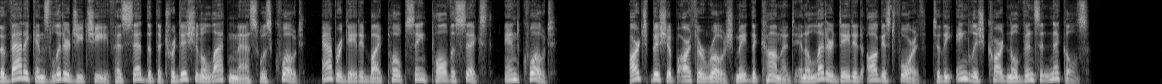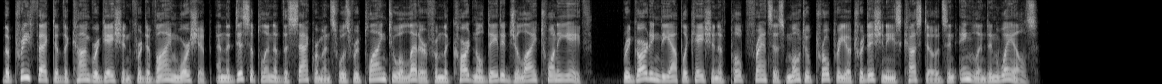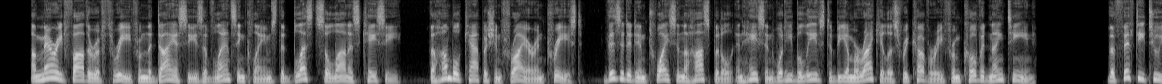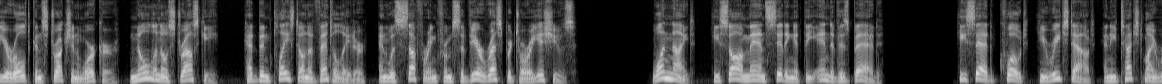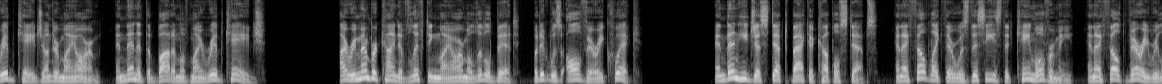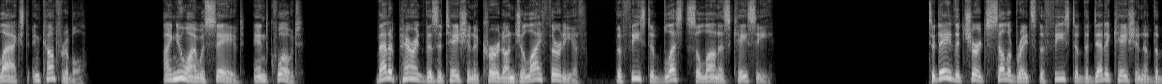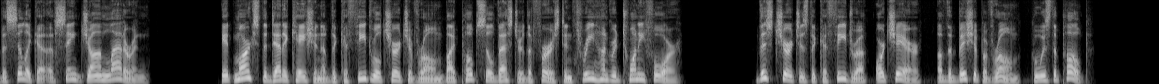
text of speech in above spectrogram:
The Vatican's liturgy chief has said that the traditional Latin Mass was, quote, abrogated by Pope St. Paul VI, end quote. Archbishop Arthur Roche made the comment in a letter dated August 4 to the English Cardinal Vincent Nichols. The prefect of the Congregation for Divine Worship and the Discipline of the Sacraments was replying to a letter from the Cardinal dated July 28 regarding the application of Pope Francis' motu proprio traditionis custodes in England and Wales. A married father of three from the Diocese of Lansing claims that Blessed Solanus Casey, the humble Capuchin friar and priest, visited him twice in the hospital and hastened what he believes to be a miraculous recovery from COVID 19. The 52 year old construction worker, Nolan Ostrowski, had been placed on a ventilator and was suffering from severe respiratory issues. One night, he saw a man sitting at the end of his bed. He said, quote, He reached out and he touched my rib cage under my arm, and then at the bottom of my rib cage. I remember kind of lifting my arm a little bit, but it was all very quick. And then he just stepped back a couple steps, and I felt like there was this ease that came over me, and I felt very relaxed and comfortable. I knew I was saved. End quote. That apparent visitation occurred on July 30th, the feast of Blessed Solanus Casey. Today, the Church celebrates the feast of the dedication of the Basilica of St. John Lateran. It marks the dedication of the Cathedral Church of Rome by Pope Sylvester I in 324. This church is the cathedra, or chair, of the Bishop of Rome, who is the Pope.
